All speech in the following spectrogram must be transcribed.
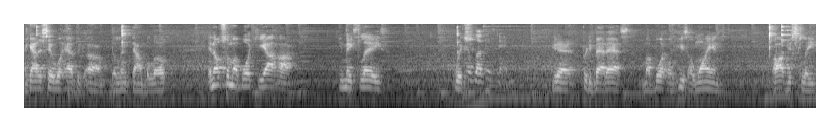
I gotta say we'll have the, um, the link down below. And also my boy Kiaha, he makes leis, which I love his name. yeah, pretty badass. My boy, he's Hawaiian, obviously,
